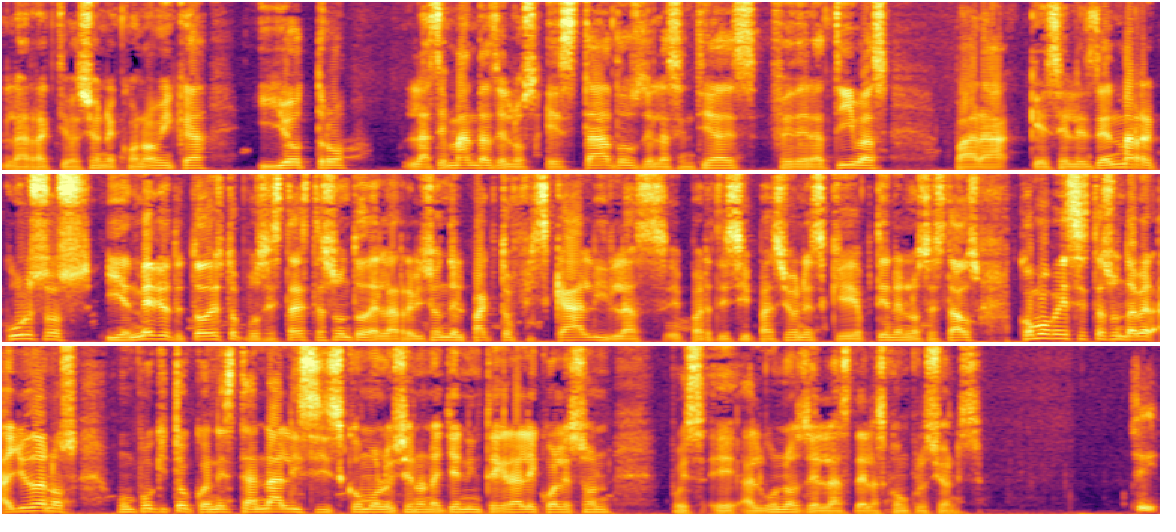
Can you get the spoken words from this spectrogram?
la reactivación económica y otro las demandas de los estados, de las entidades federativas para que se les den más recursos y en medio de todo esto pues está este asunto de la revisión del pacto fiscal y las eh, participaciones que obtienen los estados. ¿Cómo ves este asunto? A ver, ayúdanos un poquito con este análisis, cómo lo hicieron allá en Integral y cuáles son pues eh, algunos de las de las conclusiones. Sí.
